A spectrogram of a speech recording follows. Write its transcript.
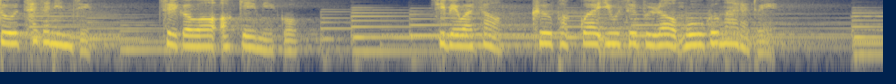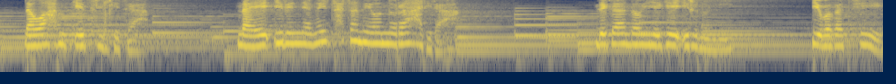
또 찾아낸즉 즐거워 어깨에 메고 집에 와서 그 벗과 이웃을 불러 모으고 말하되 나와 함께 즐기자 나의 잃은 양을 찾아내었노라 하리라 내가 너희에게 이르노니 이와 같이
